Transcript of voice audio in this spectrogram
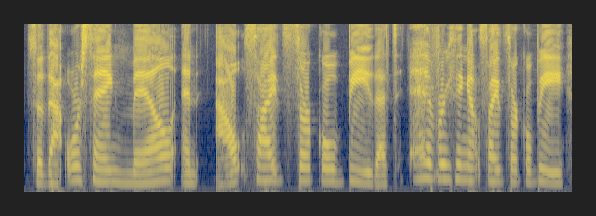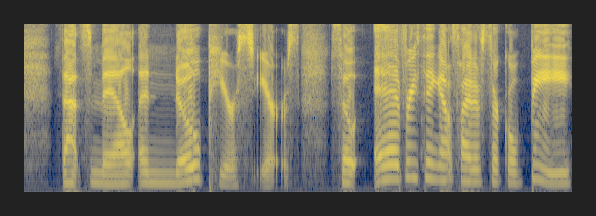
So that we're saying male and outside circle B, that's everything outside circle B, that's male and no pierced ears. So everything outside of circle B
